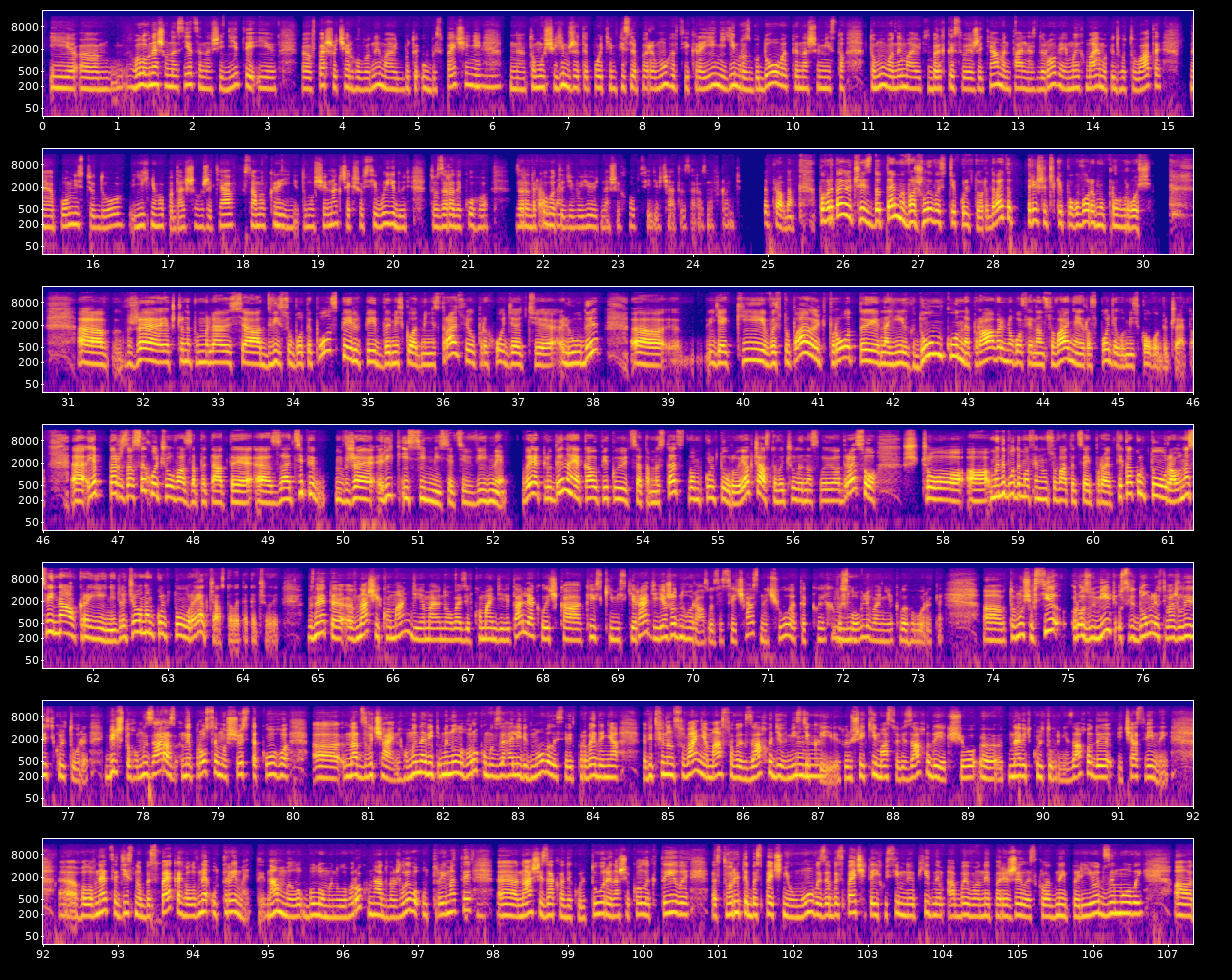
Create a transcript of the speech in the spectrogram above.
і е, головне, що в нас є, це наші діти, і е, в першу чергу вони мають бути убезпечені. Тому що їм жити потім після перемоги в цій країні, їм розбудовувати наше місто. Тому вони мають зберегти своє життя, ментальне здоров'я, і ми їх маємо підготувати повністю до їхнього подальшого життя саме в країні. Тому що інакше, якщо всі виїдуть, то заради кого заради кого тоді воюють наші хлопці і дівчата зараз на фронті? Це правда. Повертаючись до теми важливості культури, давайте трішечки поговоримо про гроші. Е, Вже, якщо не помиляюся, дві суботи поспіль під міську адміністрацію приходять е, люди, е, які виступають проти, на їх думку, неправильного фінансування і розподілу міського бюджету. Я перш за все хочу у вас запитати за ці вже рік і сім місяців війни. Ви як людина, яка опікується там мистецтвом, культурою, як часто ви чули на свою адресу, що а, ми не будемо фінансувати цей проект? Яка культура? У нас війна в країні. Для чого нам культура? Як часто ви таке чуєте? Ви знаєте, в нашій команді, я маю на увазі в команді Віталія Кличка, Київській міській раді, я жодного разу за цей час не чула таких Мгм. висловлювань, як ви говорите. А, Тому що всі розуміють, усвідомлюють важливість культури. Більш того, ми зараз не просимо щось такого е, надзвичайного. Ми навіть минулого року ми взагалі відмовилися від проведення від фінансування масових заходів в місті Мгм. Києві. Тому що які масові заходи, якщо е, навіть культурні заходи під час війни. Е, Головне це дійсно безпека, і головне утримати. Нам було минулого року надважливо утримати е, наші заклади культури, наші колективи, створити безпечні умови, забезпечити їх усім необхідним, аби вони пережили складний період зимовий.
